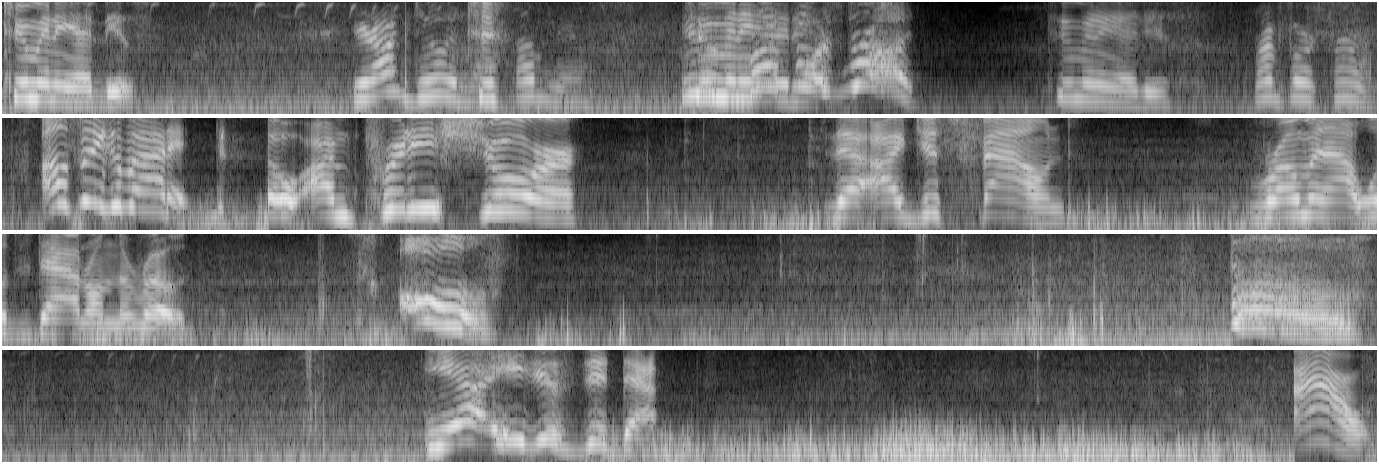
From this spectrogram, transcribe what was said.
too many ideas. You're not doing that thumbnail. Too many ideas. Run ideas. Forrest Run! Too many ideas. Run Forrest Run. I'll think about it. So I'm pretty sure that I just found Roman Atwood's dad on the road. Oh! Oh! Yeah, he just did that. Ow!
